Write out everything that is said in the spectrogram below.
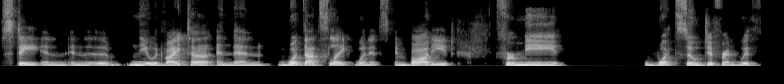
state in in the neo advaita and then what that's like when it's embodied. For me what's so different with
